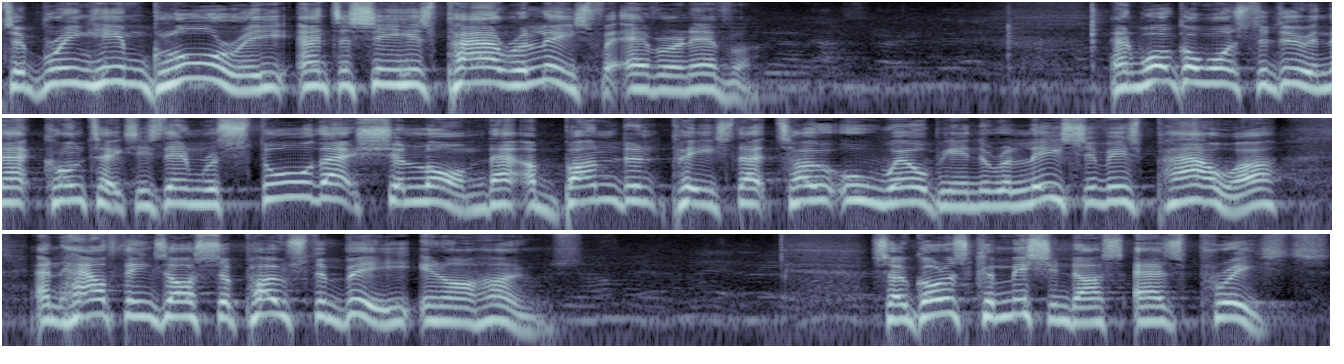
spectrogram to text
to bring Him glory and to see His power released forever and ever. And what God wants to do in that context is then restore that shalom, that abundant peace, that total well being, the release of His power, and how things are supposed to be in our homes. So God has commissioned us as priests.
